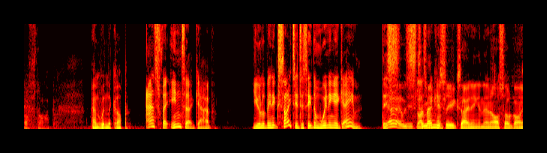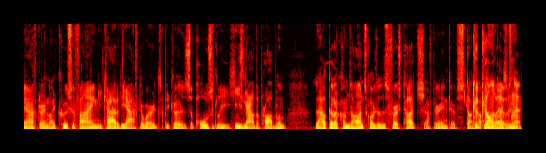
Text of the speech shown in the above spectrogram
Oh, stop. and win the cup. As for Inter, Gab, you'll have been excited to see them winning a game. This yeah, it was last weekend. tremendously exciting, and then also going after and like crucifying Icardi afterwards because supposedly he's now the problem. Lautaro comes on, scores with his first touch after Inter have stunk Good up goal, the though, wasn't it?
